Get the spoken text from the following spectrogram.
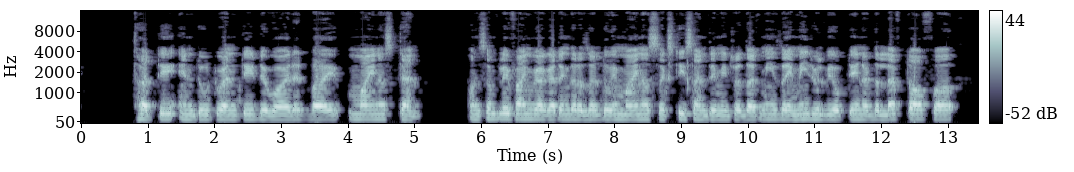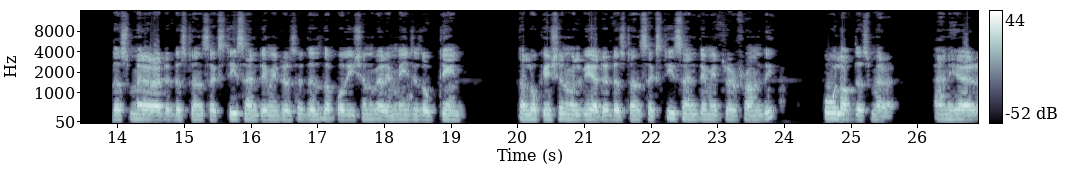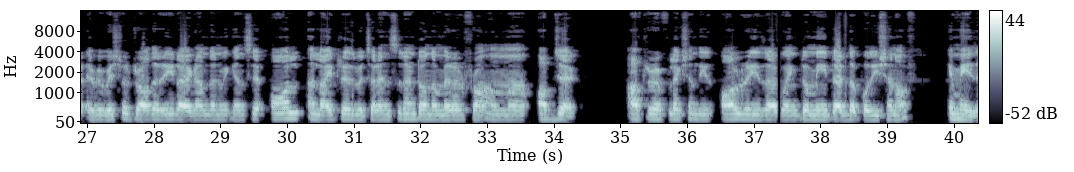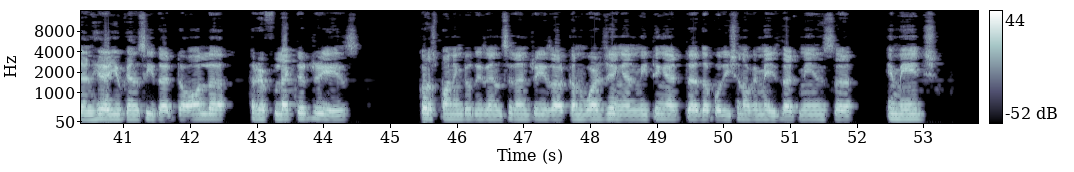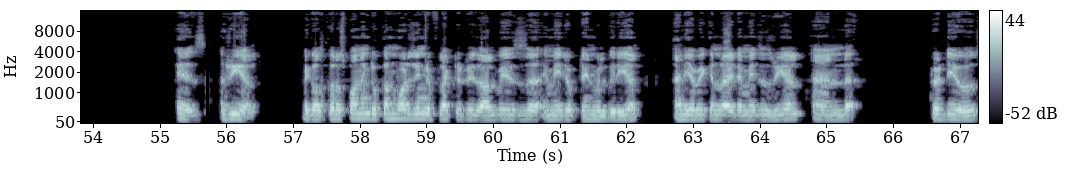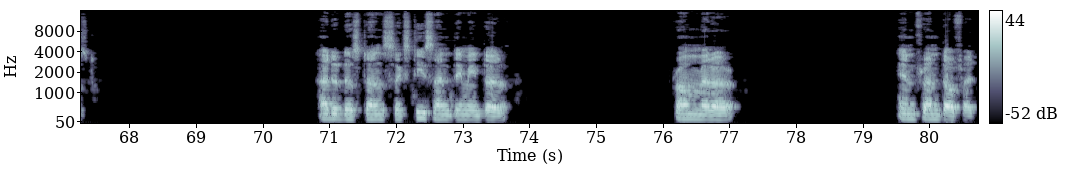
30 into 20 divided by minus 10 on simplifying, we are getting the result to be minus 60 centimeter. That means the image will be obtained at the left of uh, this mirror at a distance 60 centimeters. So this is the position where image is obtained. The location will be at a distance 60 centimeter from the pole of this mirror. And here, if we wish to draw the ray diagram, then we can say all light rays which are incident on the mirror from uh, object after reflection these all rays are going to meet at the position of image. And here you can see that all uh, reflected rays corresponding to these incident rays are converging and meeting at uh, the position of image. That means uh, image is real. Because corresponding to converging reflected rays always image obtained will be real and here we can write image is real and produced at a distance 60 centimeter from mirror in front of it.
